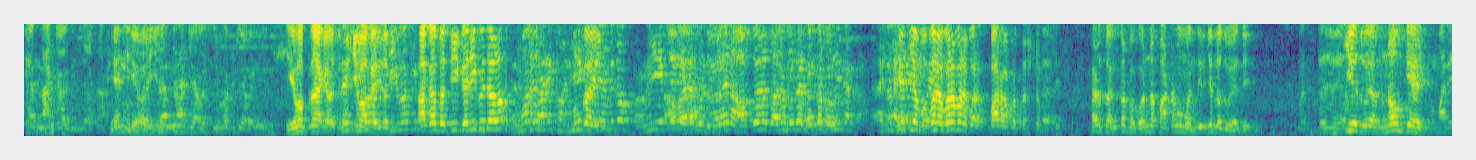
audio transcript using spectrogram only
ફેન ના કહેવાય દિલ્યા કા ફેન કહેવાય ફેન ના કહેવાય શિવક કહેવાય સેવક ના કહેવાય. શું સેવા કરી તમે? અગરબત્તી કરી કોઈ દાડો? ઉંમર તારી ઘણી કરી? કરી, તો ઘણી એક કરી. દોરાઈને આવતો ને તારે બધા શંકર ભગવાન કરતા. કે જેમ બરાબર બરાબર બરાબર. બાર આપણે પ્રશ્ન પૂછીએ. હેડ શંકર ભગવાનના પાટણમાં મંદિર કેટલા જોયા હતી બધા જોયા. એમ? નામ કે હેડ. અમારે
